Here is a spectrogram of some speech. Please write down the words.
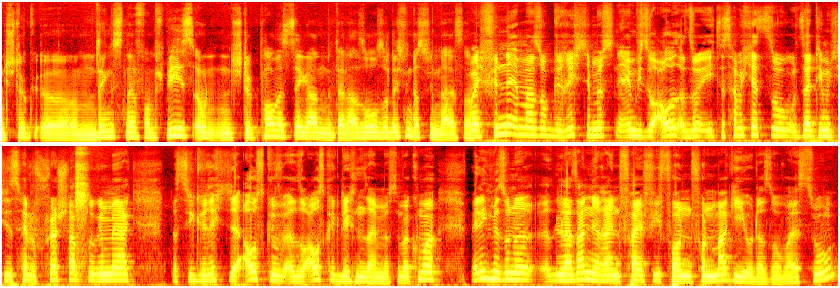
ein Stück ähm, Dings ne, vom Spieß und ein Stück Pommes, Digga, mit deiner Soße. Und ich finde das viel nicer. Aber ich finde immer so, Gerichte müssten irgendwie so aus. Also, ich, das habe ich jetzt so, seitdem ich dieses Hello Fresh habe, so gemerkt, dass die Gerichte ausge, also ausgeglichen sein müssen. Weil guck mal, wenn ich mir so eine Lasagne reinpfeife wie von, von Maggi oder so, weißt du,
